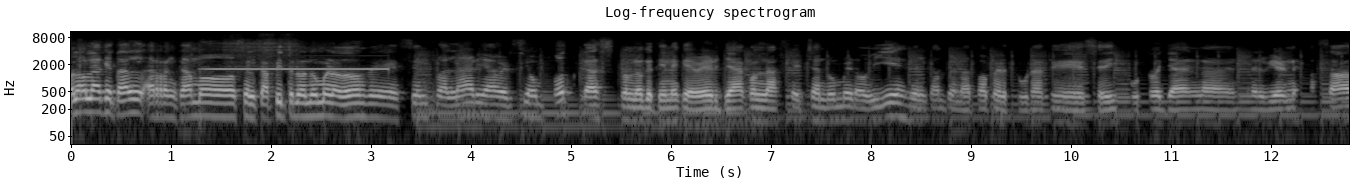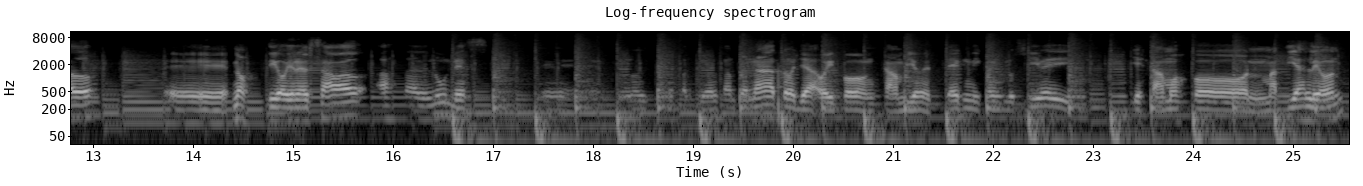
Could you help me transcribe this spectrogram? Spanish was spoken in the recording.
Hola, hola, ¿qué tal? Arrancamos el capítulo número 2 de Centro al Área, versión podcast, con lo que tiene que ver ya con la fecha número 10 del campeonato Apertura que se disputó ya en, el viernes pasado. Eh, no, digo bien el sábado hasta el lunes. Eh, los partidos del campeonato, ya hoy con cambios de técnica inclusive, y, y estamos con Matías León,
